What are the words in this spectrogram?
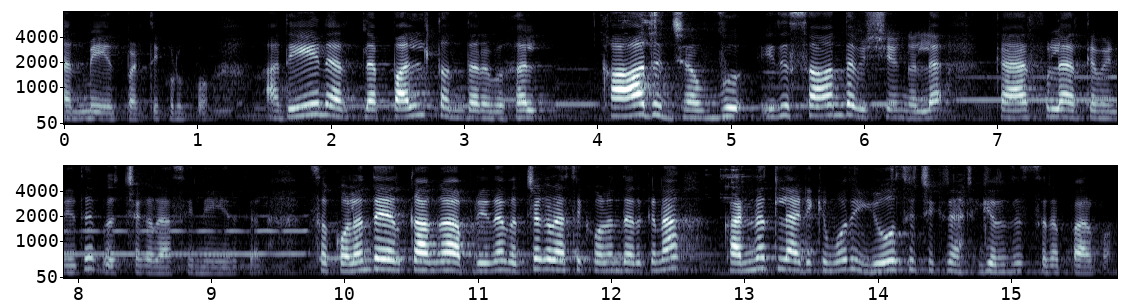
நன்மை ஏற்படுத்தி கொடுக்கும். அதே நேரத்தில் பல் தொந்தரவுகள் காது ஜவ்வு இது சார்ந்த விஷயங்களில் கேர்ஃபுல்லாக இருக்க வேண்டியது விருச்சகராசி நேயர்கள் ஸோ குழந்தை இருக்காங்க அப்படின்னா விருச்சகராசி குழந்தை இருக்குன்னா கன்னத்தில் அடிக்கும் போது யோசிச்சுக்கிட்டு அடிக்கிறது சிறப்பாக இருக்கும்.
